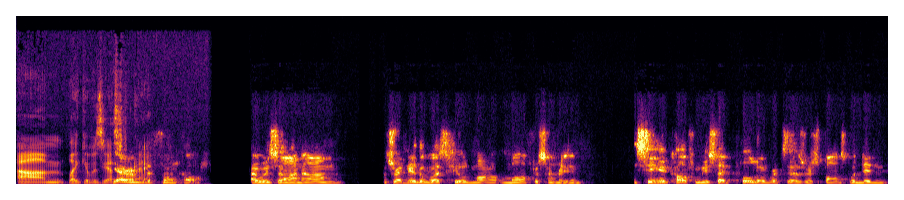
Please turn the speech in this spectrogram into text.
Um, like it was yesterday. Yeah, I remember the phone call. I was on, um, I was right near the Westfield Mall, mall for some reason. Seeing a call from you, so I pulled over because I was responsible. Didn't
